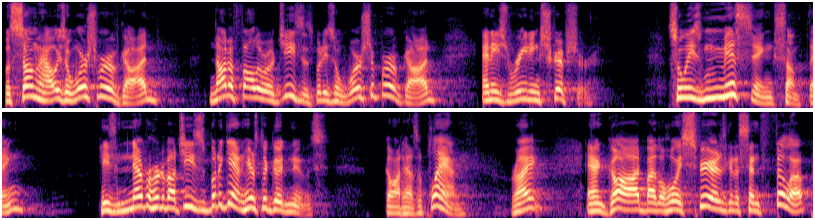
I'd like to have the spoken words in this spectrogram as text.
But somehow he's a worshiper of God, not a follower of Jesus, but he's a worshiper of God, and he's reading scripture. So he's missing something He's never heard about Jesus. But again, here's the good news God has a plan, right? And God, by the Holy Spirit, is going to send Philip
